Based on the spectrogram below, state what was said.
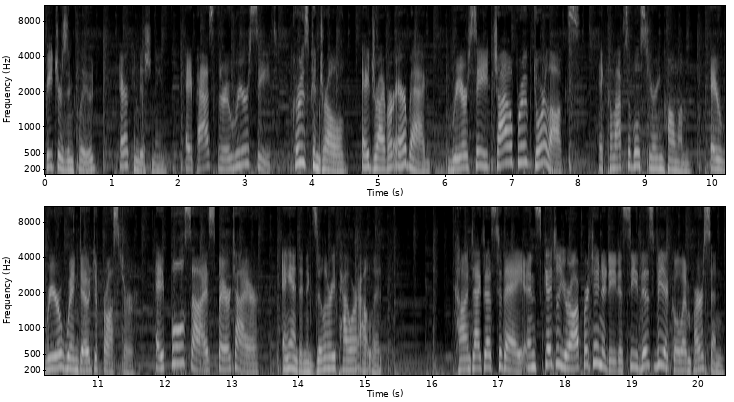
Features include air conditioning, a pass-through rear seat, cruise control, a driver airbag, rear seat child-proof door locks, a collapsible steering column, a rear window defroster, a full-size spare tire, and an auxiliary power outlet. Contact us today and schedule your opportunity to see this vehicle in person.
